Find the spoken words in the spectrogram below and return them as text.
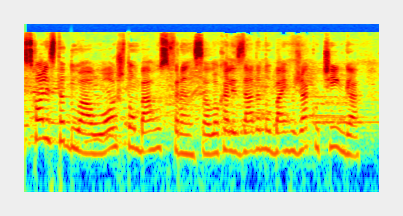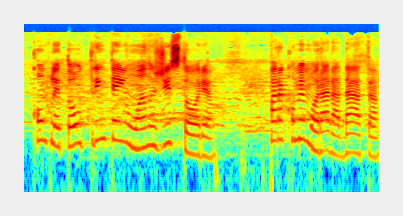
Escola Estadual Washington Barros França, localizada no bairro Jacutinga, completou 31 anos de história. Para comemorar a data,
